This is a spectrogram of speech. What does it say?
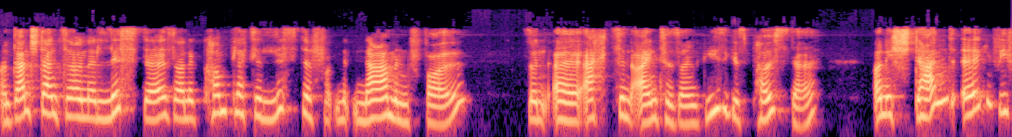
Und dann stand so eine Liste, so eine komplette Liste mit Namen voll, so ein äh, 18 Einte, so ein riesiges Poster. Und ich stand irgendwie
